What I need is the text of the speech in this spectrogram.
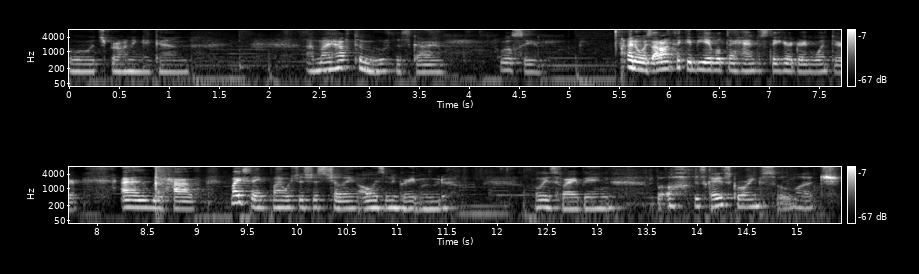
oh it's browning again. I might have to move this guy. We'll see. Anyways i don't think it'd be able to handle stay here during winter. And we have my snake plant which is just chilling always in a great mood always vibing. But oh, this guy is growing so much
